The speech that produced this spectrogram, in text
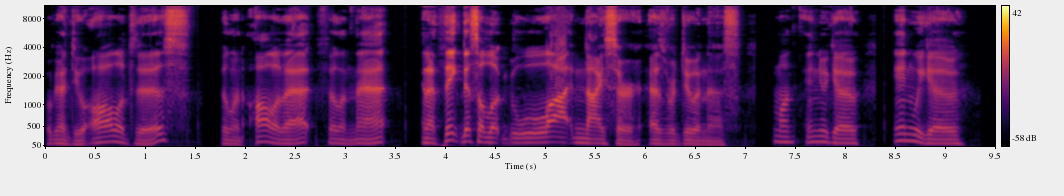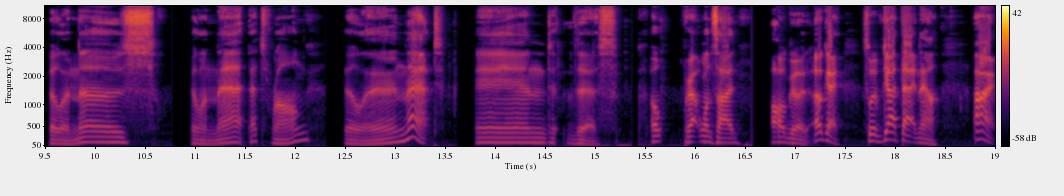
We're gonna do all of this, fill in all of that, fill in that. And I think this will look a lot nicer as we're doing this. Come on, in you go, in we go. Fill in those, fill in that, that's wrong. Fill in that. And this. Oh, forgot one side. All good. Okay, so we've got that now. All right,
